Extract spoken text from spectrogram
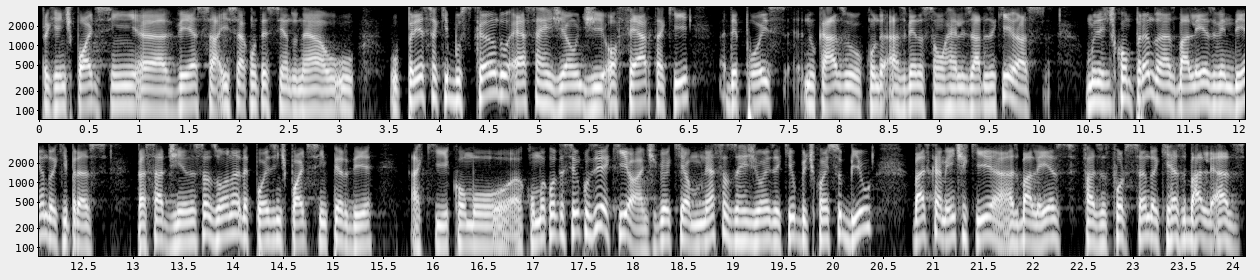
porque a gente pode sim uh, ver essa, isso acontecendo, né? O, o preço aqui buscando essa região de oferta aqui, depois, no caso, quando as vendas são realizadas aqui, as, muita gente comprando né, as baleias, vendendo aqui para as sardinhas nessa zona, depois a gente pode sim perder aqui como, como aconteceu inclusive aqui, ó, a gente viu aqui ó, nessas regiões aqui o Bitcoin subiu, basicamente aqui as baleias fazendo, forçando aqui as, bale as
